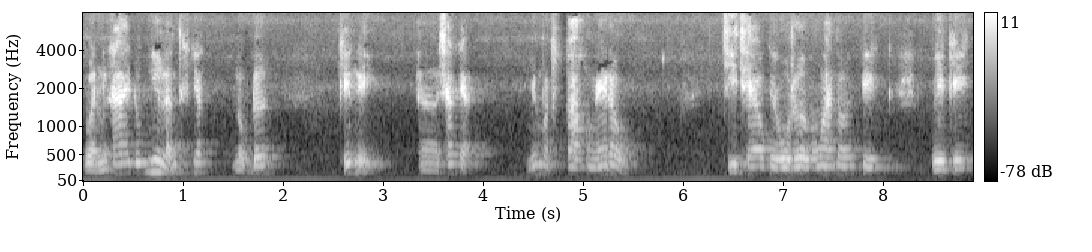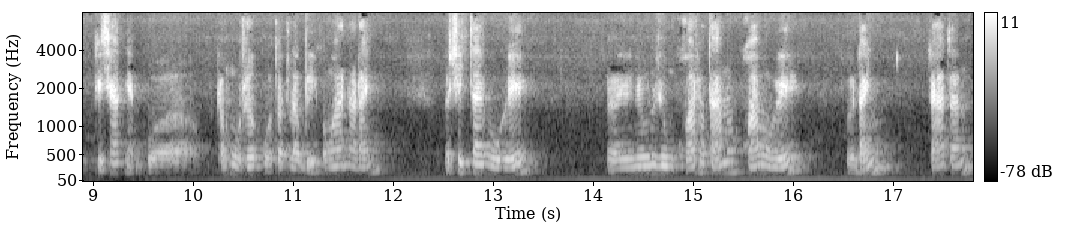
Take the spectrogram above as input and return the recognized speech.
Vẫn khai đúng như lần thứ nhất nộp đơn kiến nghị uh, xác nhận. Nhưng mà tòa không nghe đâu. Chỉ theo cái hồ sơ công an thôi. Vì vì cái cái xác nhận của trong hồ sơ của tuất là bị công an nó đánh. Nó xích tay vào ghế. Rồi nó dùng khóa số tám nó khóa vào ghế. Rồi đánh tra tấn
